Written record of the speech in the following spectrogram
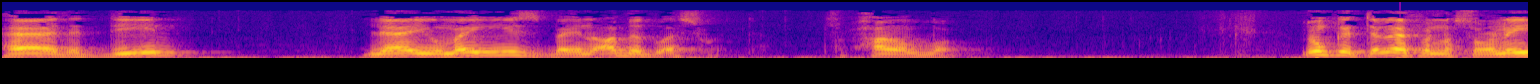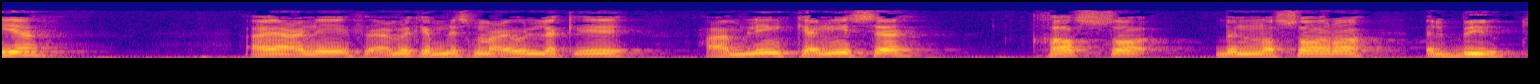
هذا الدين لا يميز بين أبيض وأسود. سبحان الله. ممكن تلاقي في النصرانية يعني في أمريكا بنسمع يقول لك إيه عاملين كنيسة خاصة بالنصارى البيض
